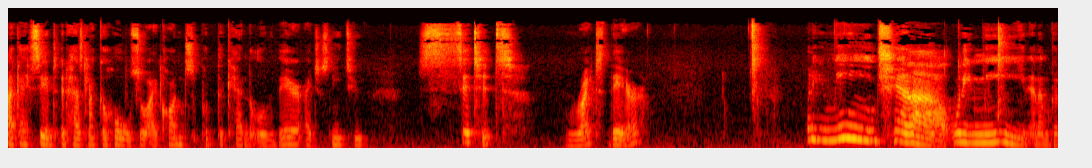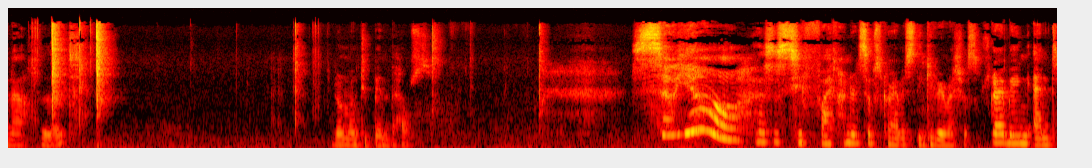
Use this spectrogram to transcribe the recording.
like I said it has like a hole so I can't put the candle over there. I just need to set it right there what do you mean child? What do you mean? And I'm gonna lit you don't want to bend the house. So yeah. This is to 500 subscribers. Thank you very much for subscribing. And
